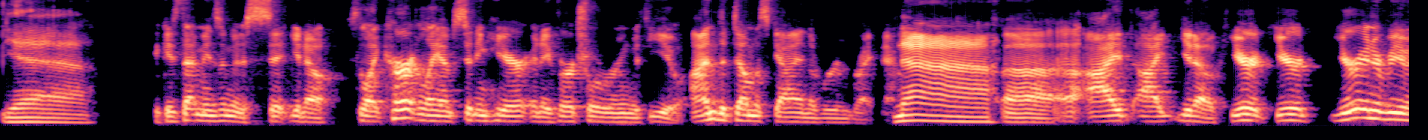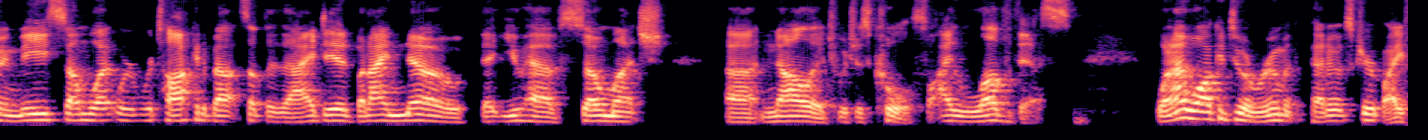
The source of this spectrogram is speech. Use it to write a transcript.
Yeah because that means I'm going to sit, you know, so like currently I'm sitting here in a virtual room with you. I'm the dumbest guy in the room right now. Nah. Uh, I, I, you know, you're, you're, you're interviewing me somewhat. We're, we're talking about something that I did, but I know that you have so much uh, knowledge, which is cool. So I love this. When I walk into a room at the Pedowitz group, I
